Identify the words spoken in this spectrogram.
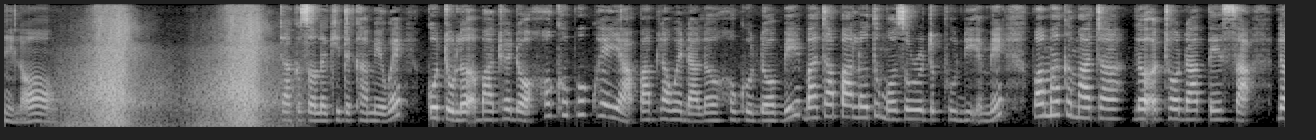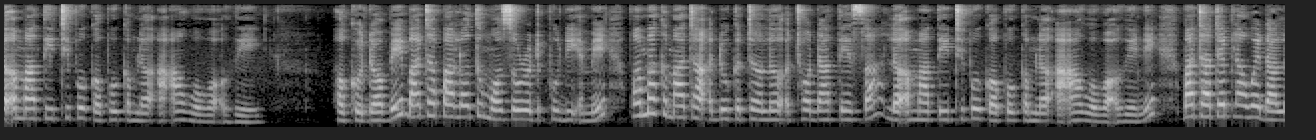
နေလောတာကစောလခိတခမေဝဲကိုတိုလအဘာထွဲတော့ဟော့ခုဖို့ခွဲရပါဖလဝဲတာလောဟော့ခုတော့ဘေဘာတာပါလောသူမောဆိုရတဖူဒီအမေပမကမာတာလောအထောဒါသေးစလောအမတီတိပုကပုကမလအာအဝဝအဂေ ဟခုဒဘေဘာတာပါလောတုမောဆိုရတဖူဒီအမေပမကမတာအဒုကတလအထောဒါသေစာလအမတိတိပုကပုကမလအာအာဝဝအရေနေဘာတာတေဖလာဝဲဒါလ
